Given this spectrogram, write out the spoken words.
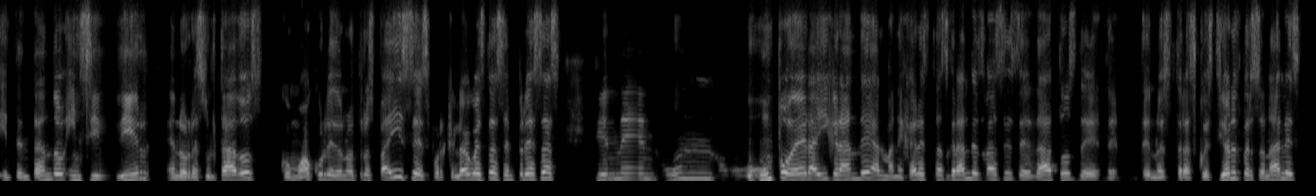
intentando incidir en los resultados como ha ocurrido en otros países, porque luego estas empresas tienen un, un poder ahí grande al manejar estas grandes bases de datos de, de, de nuestras cuestiones personales,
